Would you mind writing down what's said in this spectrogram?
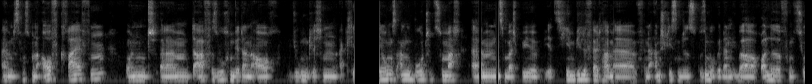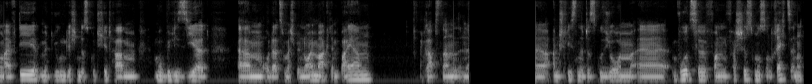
ähm, das muss man aufgreifen und ähm, da versuchen wir dann auch Jugendlichen erklären, Erklärungsangebote zu machen. Ähm, zum Beispiel jetzt hier in Bielefeld haben wir äh, für eine anschließende Diskussion, wo wir dann über Rolle, Funktion AfD mit Jugendlichen diskutiert haben, mobilisiert. Ähm, oder zum Beispiel Neumarkt in Bayern gab es dann eine anschließende Diskussion äh, Wurzel von Faschismus und Rechtsänderung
